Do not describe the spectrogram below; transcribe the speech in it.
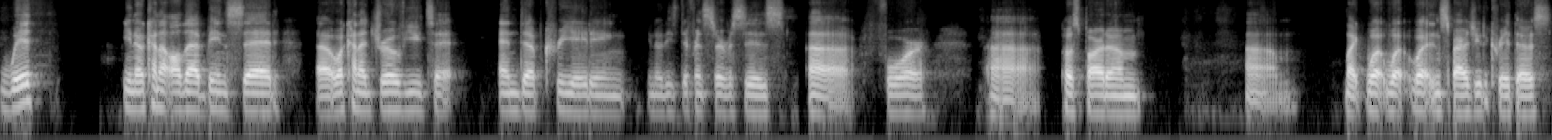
with, you know, kind of all that being said, uh, what kind of drove you to end up creating you know these different services uh, for uh, postpartum? Um, like what what what inspired you to create those?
